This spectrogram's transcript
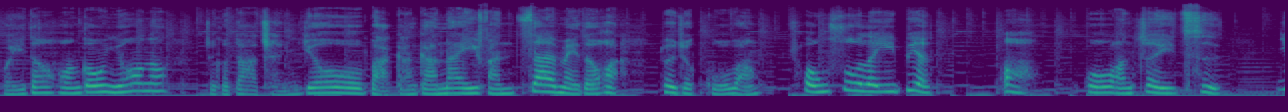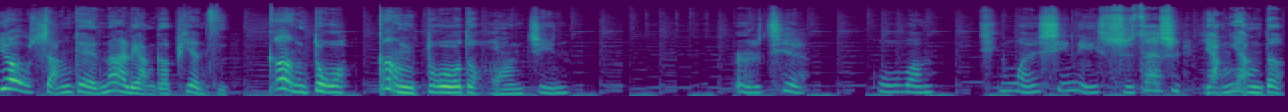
回到皇宫以后呢，这个大臣又把刚刚那一番赞美的话对着国王重复了一遍。哦，国王这一次又赏给那两个骗子更多更多的黄金，而且国王听完心里实在是痒痒的。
